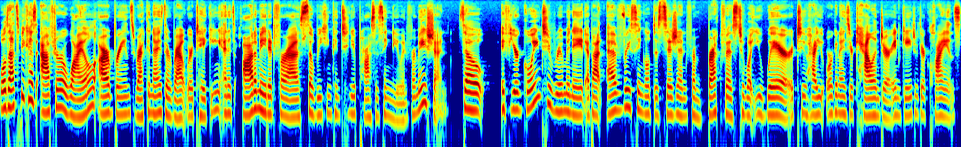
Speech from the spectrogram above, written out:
Well, that's because after a while, our brains recognize the route we're taking and it's automated for us so we can continue processing new information. So, if you're going to ruminate about every single decision from breakfast to what you wear to how you organize your calendar, engage with your clients,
